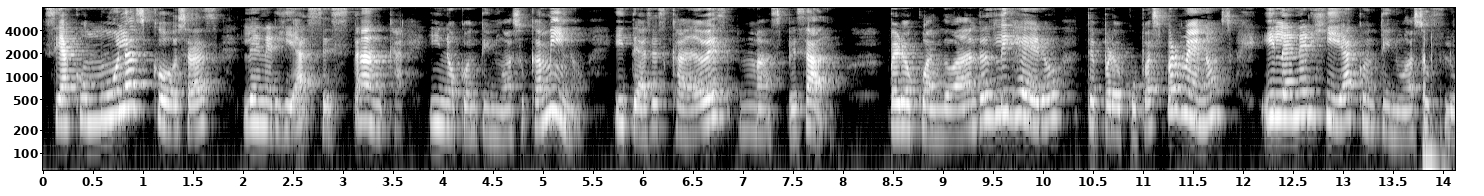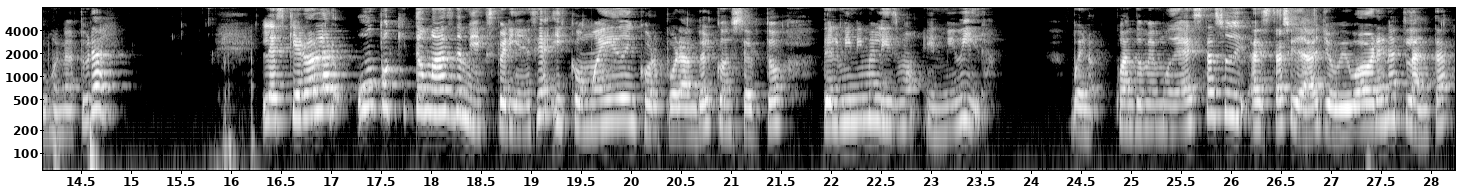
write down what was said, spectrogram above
si acumulas cosas, la energía se estanca y no continúa su camino y te haces cada vez más pesado. Pero cuando andas ligero, te preocupas por menos y la energía continúa su flujo natural. Les quiero hablar un poquito más de mi experiencia y cómo he ido incorporando el concepto del minimalismo en mi vida. Bueno, cuando me mudé a esta, ciudad, yo vivo ahora en Atlanta,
